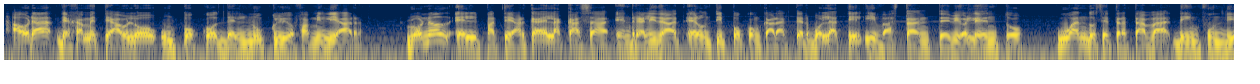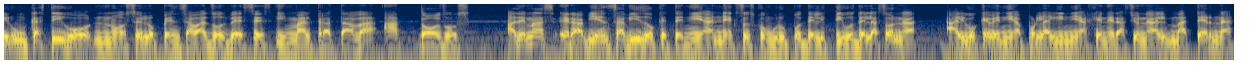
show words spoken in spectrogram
Ahora déjame te hablo un poco del núcleo familiar. Ronald, el patriarca de la casa, en realidad era un tipo con carácter volátil y bastante violento. Cuando se trataba de infundir un castigo, no se lo pensaba dos veces y maltrataba a todos. Además, era bien sabido que tenía nexos con grupos delictivos de la zona, algo que venía por la línea generacional materna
